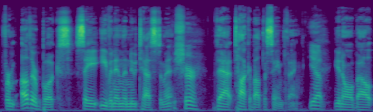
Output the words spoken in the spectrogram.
from other books, say even in the New Testament, Sure. that talk about the same thing. Yep. You know about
